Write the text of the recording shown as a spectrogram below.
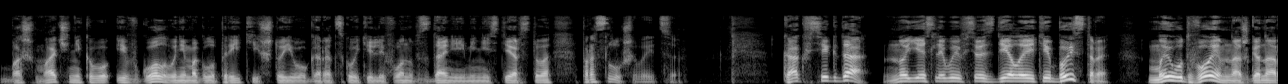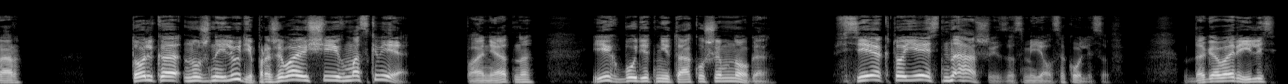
Башмачникову и в голову не могло прийти, что его городской телефон в здании министерства прослушивается. «Как всегда, но если вы все сделаете быстро, мы удвоим наш гонорар. Только нужны люди, проживающие в Москве». «Понятно. Их будет не так уж и много». «Все, кто есть, наши!» — засмеялся Колесов. «Договорились».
